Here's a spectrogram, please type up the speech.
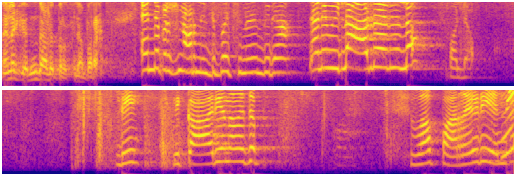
നിനക്ക് എന്താണ് പ്രശ്നം? പറ. എന്റെ പ്രശ്നം അവിടെ നിന്റെ പറ്റുന്നത് എന്തിനാ? ഞാൻ വീട്ടിൽ ആരും കൊല്ലോ ദേ നീ കാര്യം എന്താന്ന് വെച്ചാ ശിവ പറയടി നീ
